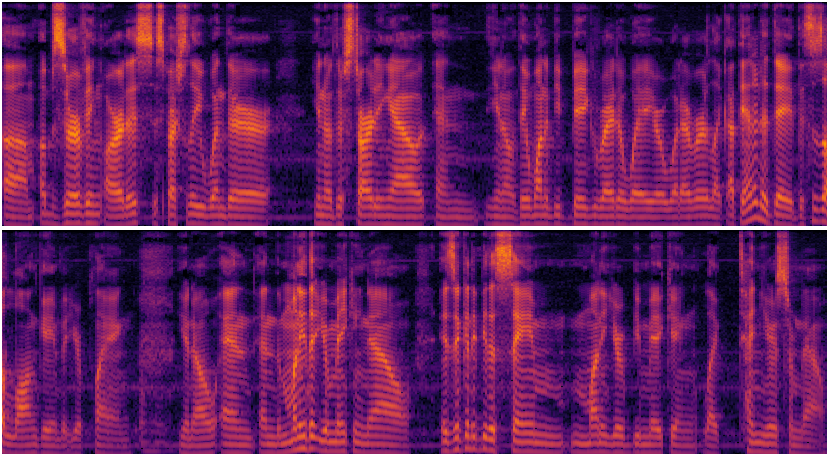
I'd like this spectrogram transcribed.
um, observing artists, especially when they're you know they're starting out and you know they want to be big right away or whatever. Like at the end of the day, this is a long game that you're playing, mm-hmm. you know, and and the money that you're making now isn't going to be the same money you'll be making like ten years from now,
